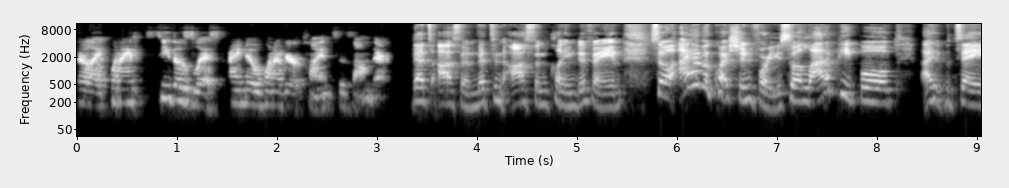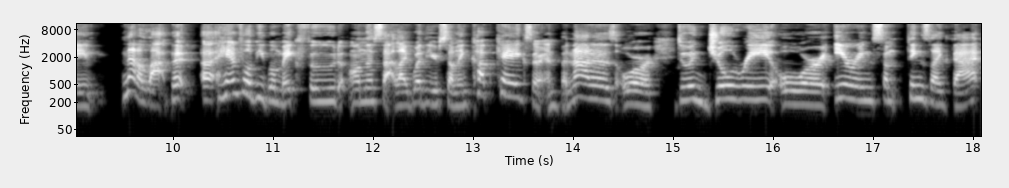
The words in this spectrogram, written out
they're like when I see those lists I know one of your clients is on there that's awesome. That's an awesome claim to fame. So I have a question for you. So a lot of people, I would say not a lot, but a handful of people make food on the side, like whether you're selling cupcakes or empanadas or doing jewelry or earrings, some things like that.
